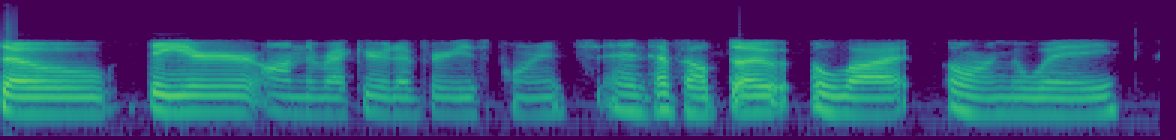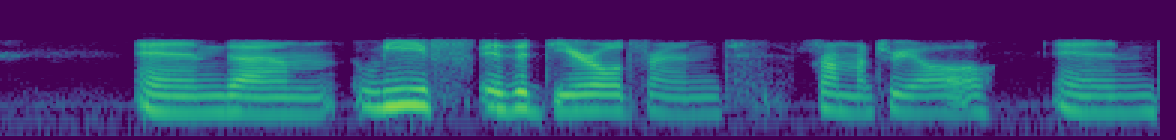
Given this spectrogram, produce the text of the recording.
So they're on the record at various points and have helped out a lot along the way. And um, Leif is a dear old friend from Montreal, and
